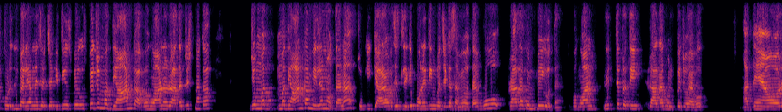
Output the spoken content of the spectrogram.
थोड़े दिन पहले हमने चर्चा की थी। उसपे उसपे जो मध्यान्ह का भगवान और राधा कृष्ण का जो मध्यान्ह का मिलन होता है ना, जो कि 11 बजे से लेके पौने तीन बजे का समय होता है, वो राधा कुंड पे ही होता है। भगवान नित्य प्रति राधा कुंड पे जो है वो आते हैं और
